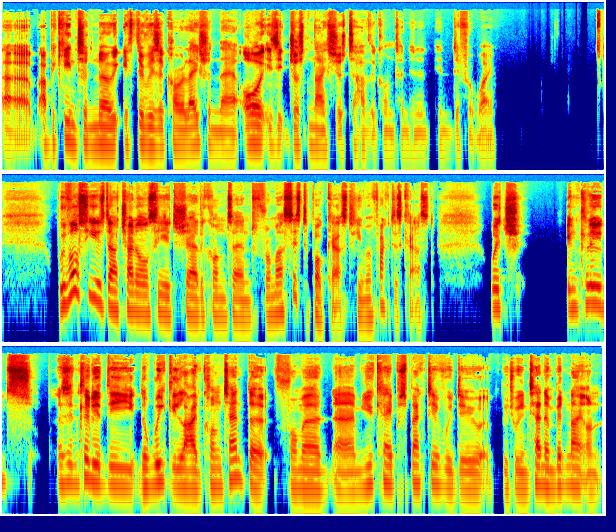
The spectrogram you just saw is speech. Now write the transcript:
uh, I'd be keen to know if there is a correlation there, or is it just nice just to have the content in a, in a different way? We've also used our channels here to share the content from our sister podcast, Human Factors Cast, which includes has included the the weekly live content that from a um, UK perspective we do between 10 and midnight on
